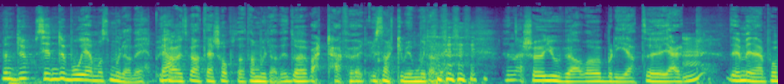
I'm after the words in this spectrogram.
Men du, siden du bor hjemme hos mora di Beklager ikke at jeg er så opptatt av mora di. Du har jo vært her før. Vi snakker mye om mora di. Hun er så jovial og blid at hjelp. Mm. Det mener jeg på,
